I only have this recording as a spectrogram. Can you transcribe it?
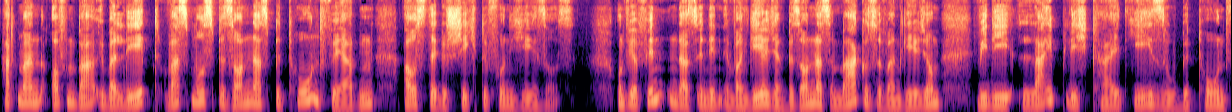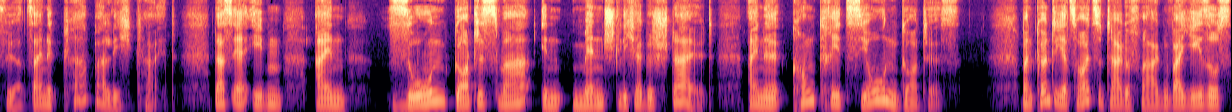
hat man offenbar überlegt, was muss besonders betont werden aus der Geschichte von Jesus. Und wir finden das in den Evangelien, besonders im Markus-Evangelium, wie die Leiblichkeit Jesu betont wird, seine Körperlichkeit, dass er eben ein Sohn Gottes war in menschlicher Gestalt, eine Konkretion Gottes. Man könnte jetzt heutzutage fragen, war Jesus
